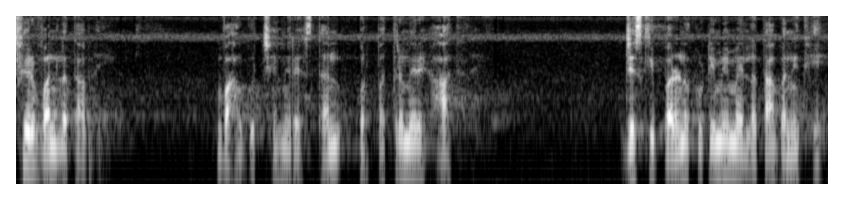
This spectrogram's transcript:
फिर वनलता भई। वह गुच्छे मेरे स्तन और पत्र मेरे हाथ थे। जिसकी पर्णकुटी में मैं लता बनी थी,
